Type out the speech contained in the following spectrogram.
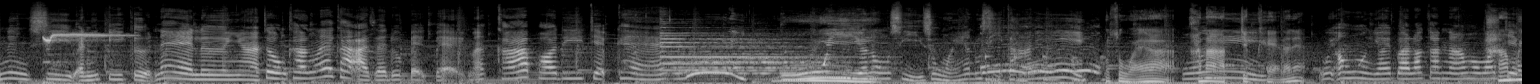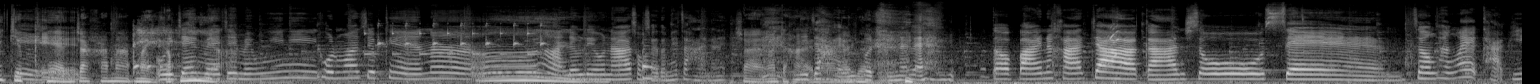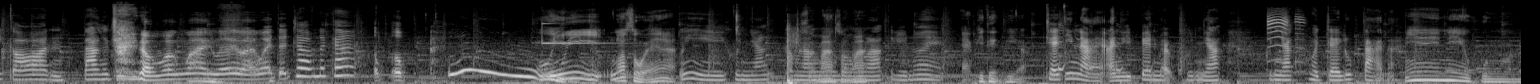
2014 อันนี้ปีเกิดแน่เลยอะส่งครั้งแรกค่ะอาจจะดูแปลกๆนะคะ พอดีเจ็บแขน อุ้ยอุ้ยลงสีสวยอะ ดูสีตานี่ ก็สวยอะอุ้ยขนาดเจ็บแขนแล้วเนี่ย อุ้ยเอาห่วงใยไปแล้วกันนะ เพราะว่าถ้าเจ็บไม่เจ็บแขนจะขนาดไหนโอ้คยรับเจ๊ไหมเนี่ย เจ๊ไหมอุ้ยนี่คนว่าเจ็บแขนน่ะเอเอ้อยหายเร็วๆนะสงสัยตอนนี้จะหายแล้วแหละใช่น่าจะหายนี่จะหายได้ไปด้หมวยดนี้นั่นแหละ ต่อไปนะคะจากการโซแซนส่งครั้งแรกค่ะพี่กรณ์ตั้งใจทำมากๆเลยหวังว่าจะชอบนะคะอบอบอู้อุ้ยก็สวยอะ อุ้ยคุณยักษ์กำลังสวยมากสลวยงมาก รักอยู่ด้วย แอบพี่ถึงพี่อะ ใช่ที่ไหน อันนี้เป็นแบบคุณยักษ์ คุณยักษ์หัวใจลูกตาลนะนี่นี่คุณมัน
